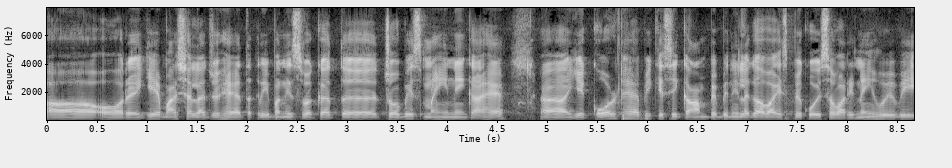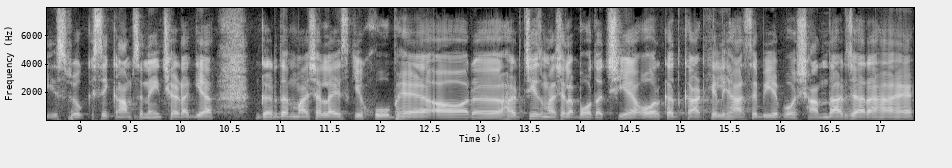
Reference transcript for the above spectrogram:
और ये माशाल्लाह जो है, तकरीबन इस वक्त 24 महीने का है। ये कोल्ट है, अभी किसी काम पे भी नहीं लगा हुआ, इस पर कोई सवारी नहीं हुई हुई, इस पर किसी काम से नहीं छेड़ा गया। गर्दन माशाल्लाह इसकी खूब है और हर चीज़ माशाल्लाह बहुत अच्छी है और कद काट के लिहाज से भी ये बहुत शानदार जा रहा है।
